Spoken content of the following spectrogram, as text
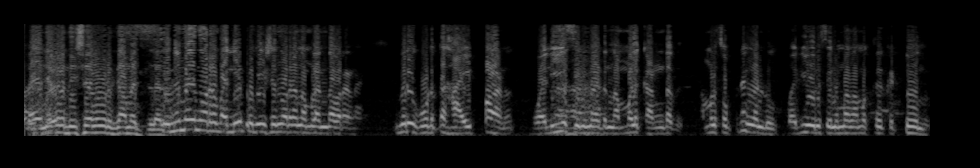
അതായത് പ്രതീക്ഷകൾ കൊടുക്കാൻ പറ്റില്ല. സിനിമ എന്ന് പറയുന്നത് വലിയ പ്രതീക്ഷ എന്ന് പറയുന്നത് നമ്മൾ എന്താ പറയണേ? ഇവർ കൊടുത്ത ഹൈപ്പാണ് വലിയ സിനിമയായിട്ട് നമ്മൾ കണ്ടത്. നമ്മൾ സ്വപ്നം കണ്ടു. വലിയൊരു സിനിമ നമുക്ക് കിട്ടുമെന്ന്.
